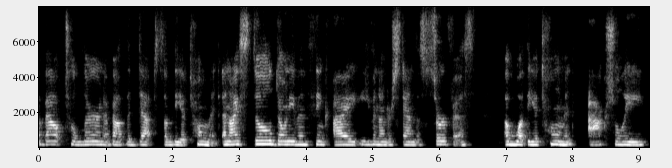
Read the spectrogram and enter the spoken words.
about to learn about the depths of the atonement and i still don't even think i even understand the surface of what the atonement actually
